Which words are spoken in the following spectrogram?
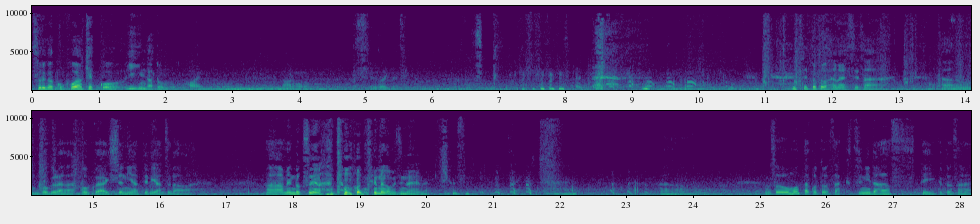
それがここは結構いいんだと思うはい。なるほど。鋭い分析。ってことを話してさあの、僕らが、僕が一緒にやってるやつらは、ああ、めんどくせえなって思ってるのかもしれないよね。うんそう思ったことをさ、口に出していくとさ、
